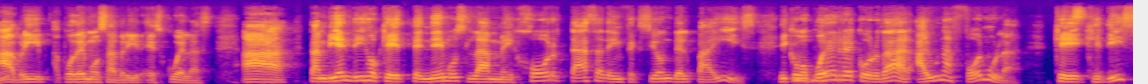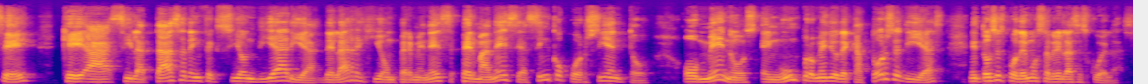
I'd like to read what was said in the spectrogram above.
Abrir, podemos abrir escuelas. Ah, también dijo que tenemos la mejor tasa de infección del país. Y como pueden recordar, hay una fórmula que, que dice que ah, si la tasa de infección diaria de la región permanece, permanece a 5% o menos en un promedio de 14 días, entonces podemos abrir las escuelas.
